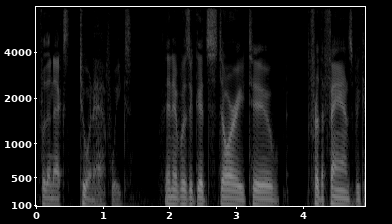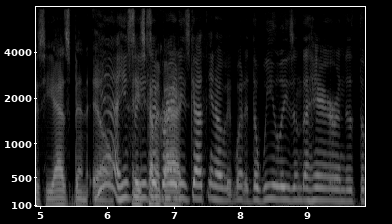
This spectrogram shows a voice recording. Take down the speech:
for the next two and a half weeks. And it was a good story too for the fans because he has been ill. Yeah, he's he's, coming a great. back. He's got you know what the wheelies and the hair and the, the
